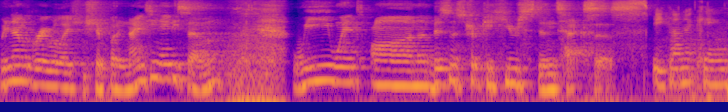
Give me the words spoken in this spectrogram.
We didn't have a great relationship, but in 1987, we went on a business trip to Houston, Texas. Speak on it, King.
